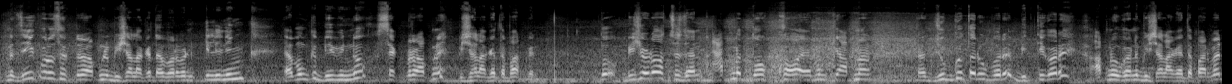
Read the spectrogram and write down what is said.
আপনি যে কোনো সেক্টরে আপনি ভিসা লাগাতে পারবেন। ক্লিনিং এবং কি বিভিন্ন সেক্টরে আপনি ভিসা লাগাতে পারবেন। তো বিষয়টা হচ্ছে যেন আপনার দক্ষ এবং কি আপনার যোগ্যতার উপরে ভিত্তি করে আপনি ওখানে ভিসা লাগাতে পারবেন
